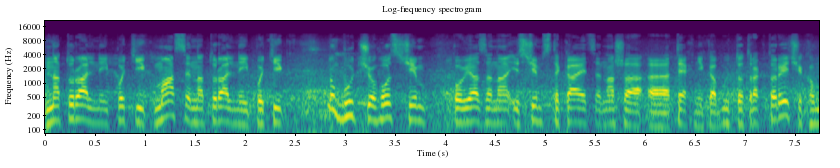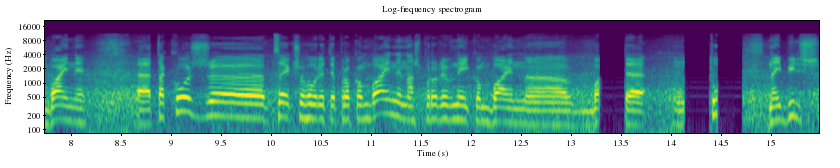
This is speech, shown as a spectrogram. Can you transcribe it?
натуральний потік маси, натуральний потік ну, будь-чого, з чим пов'язана і з чим стикається наша е, техніка, будь то трактори чи комбайни. Також, це якщо говорити про комбайни, наш проривний комбайн, бачите, Найбільш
